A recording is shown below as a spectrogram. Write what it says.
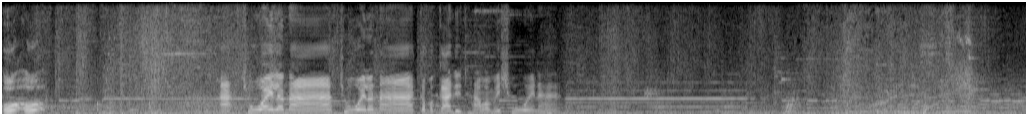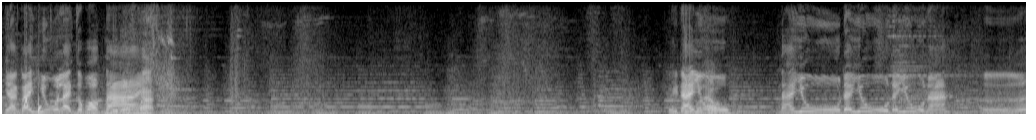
โอ้โอ้อะช่วยแล้วนะ ช่วยแล้วนะ กรรมการเดี๋ยวถามว่าไม่ช่วยนะฮะ อยากได้ฮิวเมื่อไหร่ก็บอกดูได้แรงมากเฮ้ยได้อขึ้นยู่มาแล้วได้อยู่ได้อยู่ได้อยู่นะ เออ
